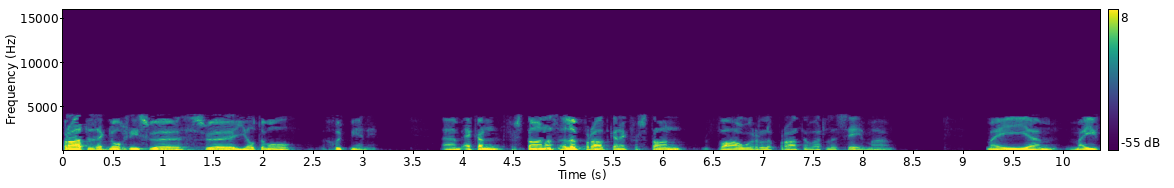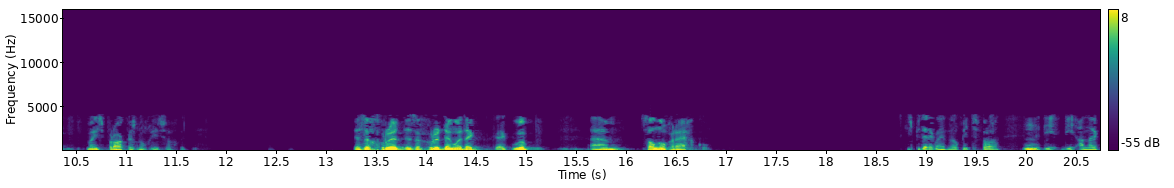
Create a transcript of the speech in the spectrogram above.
praat as ek nog nie so so heeltemal goed mee nie. Ehm um, ek kan verstaan as hulle praat, kan ek verstaan waaroor hulle praat en wat hulle sê, maar my ehm um, my my spraak is nog nie so goed nie. Dis 'n groot dis 'n groot ding wat ek ek hoop ehm um, sal nog regkom. Ekskuus Pieter, ek moet nog iets vra. Hmm. Die die ander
